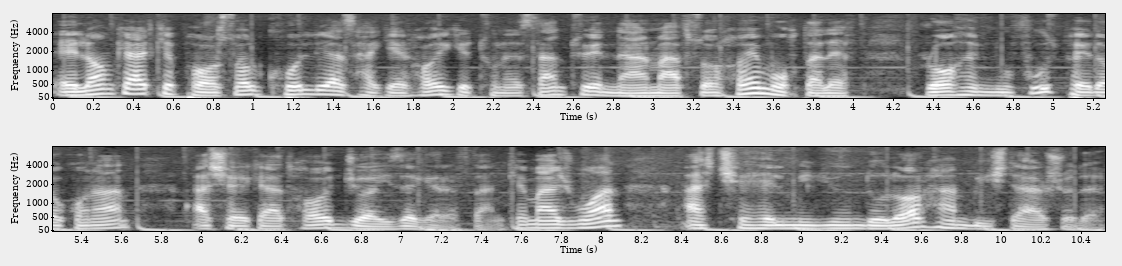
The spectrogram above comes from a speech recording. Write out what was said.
اعلام کرد که پارسال کلی از هکرهایی که تونستن توی نرم افزارهای مختلف راه نفوذ پیدا کنن از شرکت ها جایزه گرفتن که مجموعاً از 40 میلیون دلار هم بیشتر شده.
